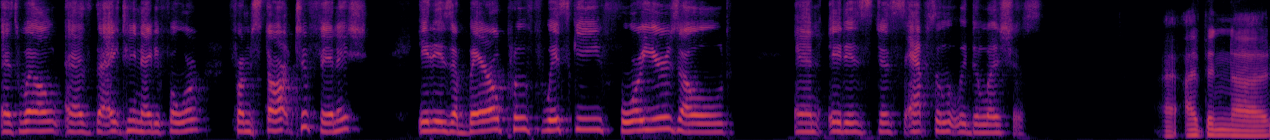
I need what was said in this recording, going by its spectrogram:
as well as the 1884 from start to finish. It is a barrel proof whiskey, four years old, and it is just absolutely delicious. I've been uh,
